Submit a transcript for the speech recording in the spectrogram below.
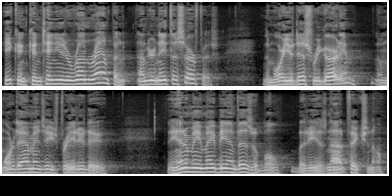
he can continue to run rampant underneath the surface. The more you disregard him, the more damage he's free to do. The enemy may be invisible, but he is not fictional.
